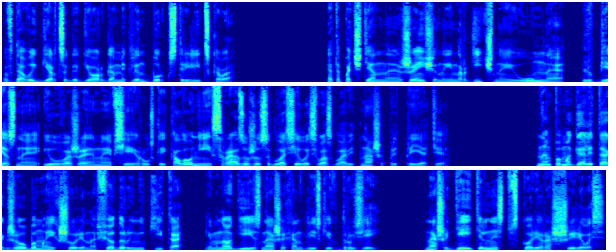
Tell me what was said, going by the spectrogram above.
вдовы герцога Георга Мекленбург-Стрелицкого. Эта почтенная женщина, энергичная и умная, любезная и уважаемая всей русской колонии, сразу же согласилась возглавить наше предприятие. Нам помогали также оба моих Шурина, Федор и Никита, и многие из наших английских друзей. Наша деятельность вскоре расширилась.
